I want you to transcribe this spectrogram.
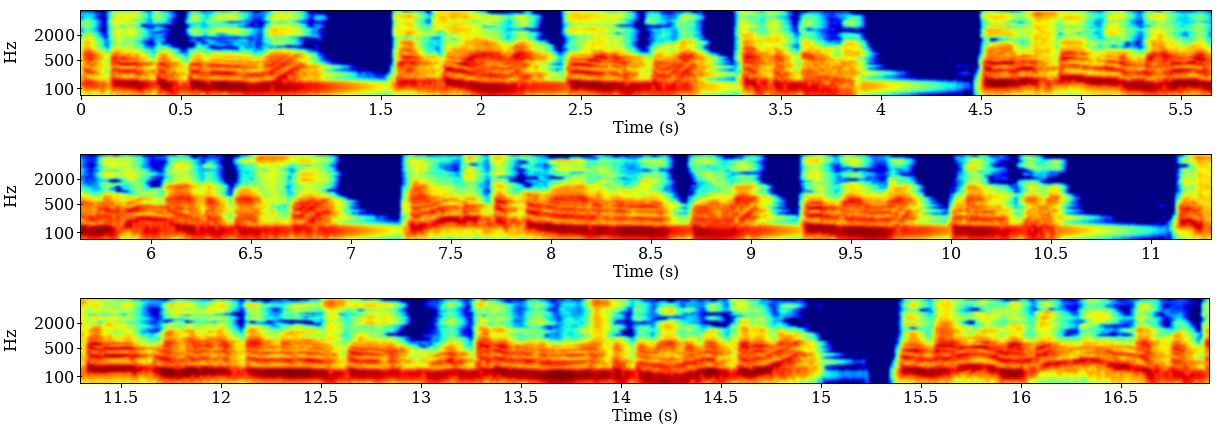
කටයුතු කිරීමේ හැකියාවක් ඒ අය තුල ප්‍රකට වුණා. ඒ නිසා මේ දරුවා බිහි වුණාට පස්සේ පණ්ඩිත කුමාරයෝය කියලා ඒ දරුවා නම් කළා. ඉතින් සරියොත් මහරහතන් වහන්සේ නිතර මේ නිවසට වැඩම කරනවා. මේ දරුවා ලැබෙන්න ඉන්නකොටත්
